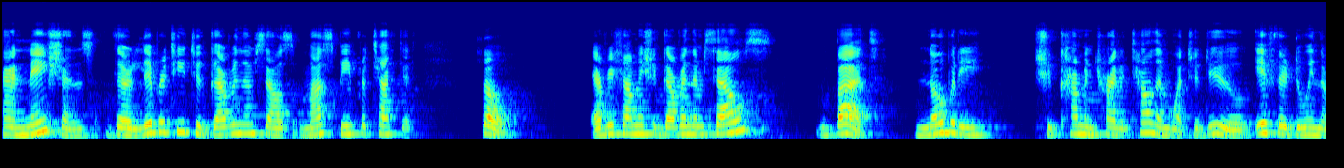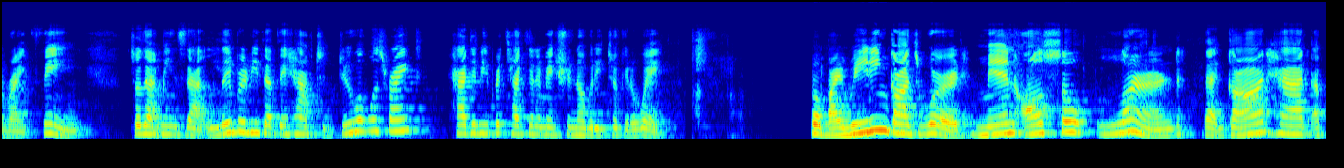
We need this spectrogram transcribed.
and nations. Their liberty to govern themselves must be protected. So Every family should govern themselves, but nobody should come and try to tell them what to do if they're doing the right thing. So that means that liberty that they have to do what was right had to be protected and make sure nobody took it away. So by reading God's word, men also learned that God had a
